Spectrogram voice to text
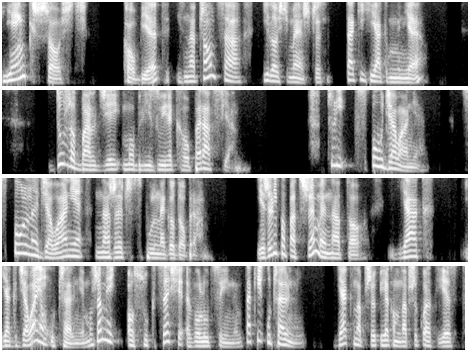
większość kobiet i znacząca ilość mężczyzn, takich jak mnie, dużo bardziej mobilizuje kooperacja, czyli współdziałanie, wspólne działanie na rzecz wspólnego dobra. Jeżeli popatrzymy na to, jak, jak działają uczelnie, możemy o sukcesie ewolucyjnym takiej uczelni, jak na, jaką na przykład jest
